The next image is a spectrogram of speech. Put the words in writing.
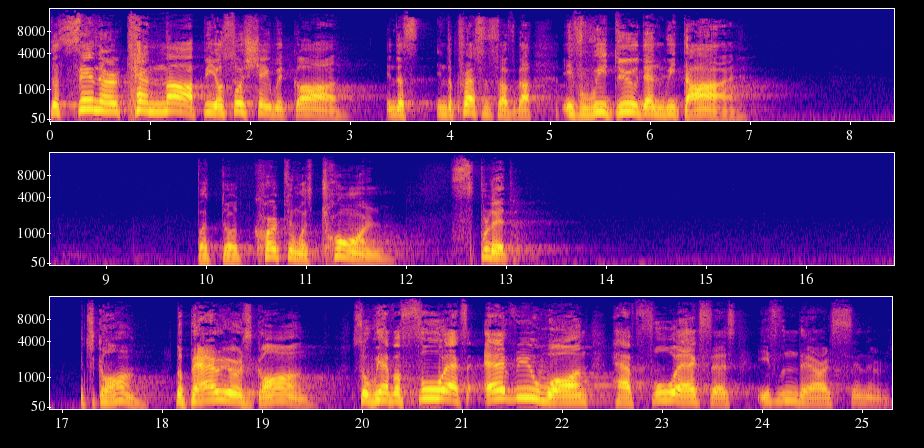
The sinner cannot be associated with God in the, in the presence of God. If we do, then we die. But the curtain was torn, split. It's gone. The barrier is gone. So we have a full access. Everyone have full access, even they are sinners.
